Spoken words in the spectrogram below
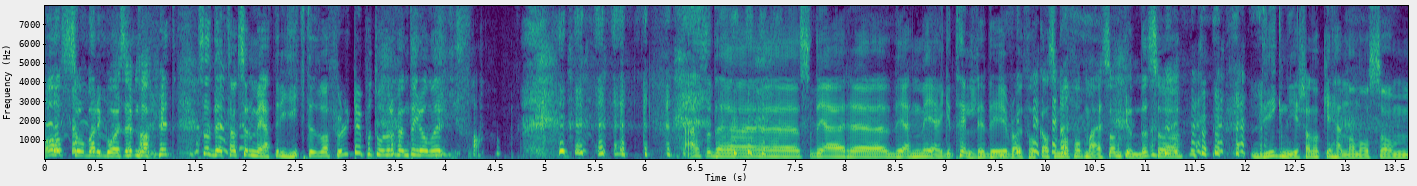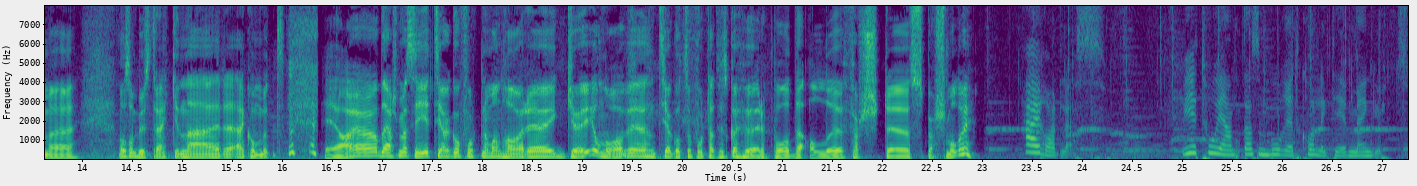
og så bare gå i seminaret mitt. Så det taksometeret gikk til det var fullt, det, på 250 kroner. Nei, så det, så de er, de er meget heldige, de Ride-folka som har fått meg som kunde. Så de gnir seg nok i hendene nå som, nå som busstreiken er, er kommet. Ja, ja, det er som jeg sier, tida går fort når man har eh, gøy, og nå har vi, tida gått så fort at vi skal høre på det aller første spørsmålet, vi. Hei, Rådløs. Vi er to jenter som bor i et kollektiv med en gutt.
